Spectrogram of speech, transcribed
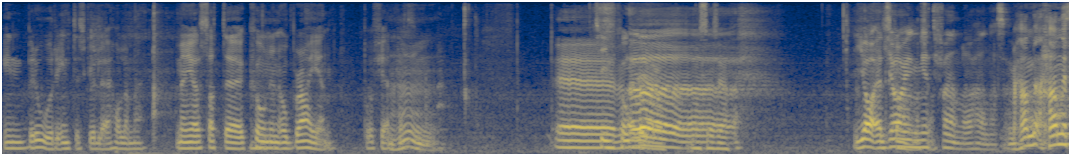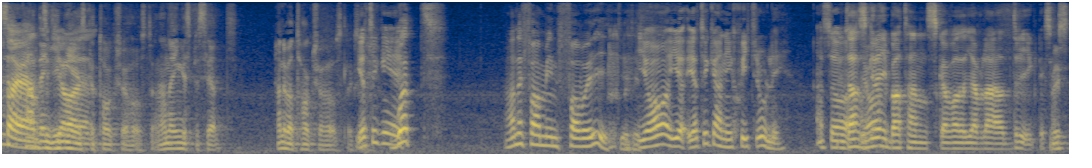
min bror inte skulle hålla med. Men jag satte Conan O'Brien på fjärde plats. Mhm. Eh, Team är det då? Måste jag säga. Jag älskar Jag är honom inget alltså. fan av han alltså. Men han, han är såhär Han den jag är- generiska talkshow-hosten. Han har inget speciellt. Han är bara talkshow-host liksom. Jag tycker, What? Han är fan min favorit ju typ. ja, jag, jag tycker han är skitrolig. Alltså, Inte hans ja. grej bara att han ska vara jävla dryg liksom. Visst?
